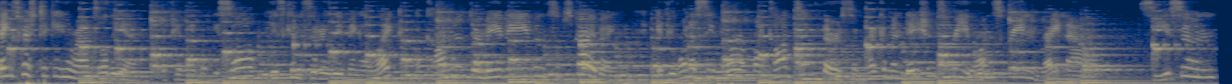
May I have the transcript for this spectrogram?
Thanks for sticking around till the end. If you like what you saw, please consider leaving a like, a comment, or maybe even subscribing. If you want to see more of my content, there are some recommendations for you on screen right now. See you soon!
